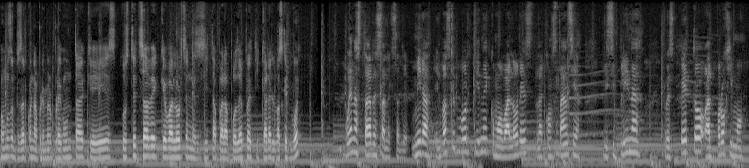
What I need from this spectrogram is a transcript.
Vamos a empezar con la primera pregunta que es, ¿usted sabe qué valor se necesita para poder practicar el básquetbol? Buenas tardes Alexander. Mira, el básquetbol tiene como valores la constancia, disciplina, respeto al prójimo.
